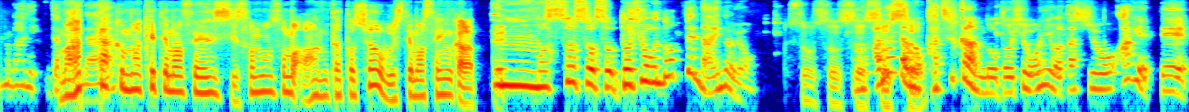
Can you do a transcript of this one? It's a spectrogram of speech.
ほんまにだからな全く負けてませんし、そもそもあんたと勝負してませんからって。うんもうそうそうそう土俵乗ってないのよそうそうそうあそうそう。なたの価値観の土俵に私を上げて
